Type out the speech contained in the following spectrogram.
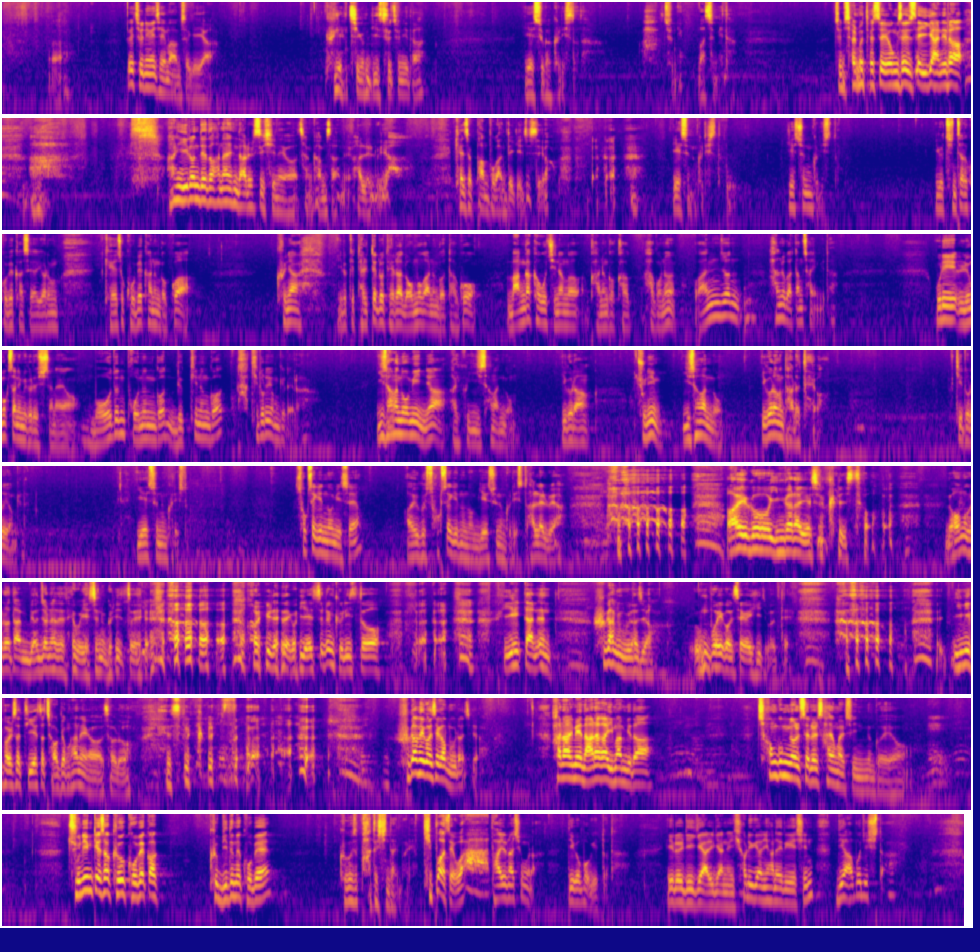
어. 왜 주님이 제 마음속에 야 그게 지금 네 수준이다. 예수가 그리스도다. 아, 주님 맞습니다. 주님 잘못했어요. 용서해 주세요. 이게 아니라 아, 아니 이런데도 하나님 나를 쓰시네요. 참 감사하네요. 할렐루야. 계속 반복 안 되게 해주세요. 예수는 그리스도. 예수는 그리스도. 이거 진짜로 고백하세요. 여러분 계속 고백하는 것과 그냥 이렇게 될 대로 되라 넘어가는 것하고 망각하고 지나가는 것하고는 완전 하늘과 땅 차이입니다. 우리 류 목사님이 그러시잖아요. 모든 보는 것, 느끼는 것 다 기도로 연결해라. 이상한 놈이 있냐? 아이 그 이상한 놈. 이거랑 주님 이상한 놈. 이거랑은 다르대요. 기도로 연결해. 예수는 그리스도. 속색인 놈이 있어요? 아이고 속색이는 놈 예수는 그리스도. 할렐루야. 아이고 인간아 예수는 그리스도. 너무 그러다. 면전해도 되고 예수는 그리스도에 얼굴에 되고 예수는 그리스도. 일단은 흑암이 무너져. 음보의 권세가 이기지 못해. 이미 벌써 뒤에서 적용하네요 서로. 예수는 그리스도. 흑암의 권세가 무너져요 하나님의 나라가 임합니다. 천국 열쇠를 사용할 수 있는 거예요 주님께서 그 고백과 그 믿음의 고백 그것을 받으신다 이 말이야. 기뻐하세요. 와 바요나시구나. 네가 복이 있도다. 이를 네게 알게 하는 혈육이 하늘에 계신 네 아버지시다.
